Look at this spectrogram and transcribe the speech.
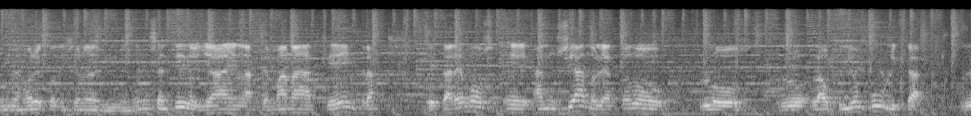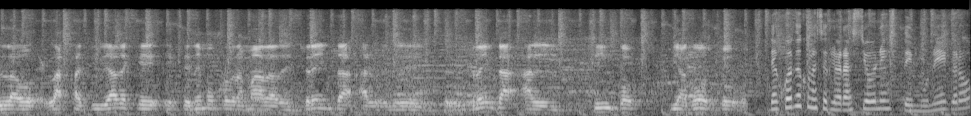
en mejores condiciones de vida. En ese sentido, ya en la semana que entra, estaremos eh, anunciándole a toda la opinión pública las actividades que eh, tenemos programadas del 30 al, 30 al 5 de acuerdo con las declaraciones de Monegro,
